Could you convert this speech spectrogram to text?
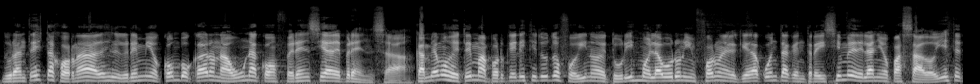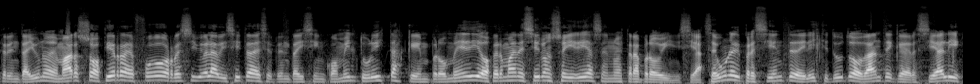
Durante esta jornada desde el gremio convocaron a una conferencia de prensa. Cambiamos de tema porque el Instituto Fueguino de Turismo elaboró un informe en el que da cuenta que entre diciembre del año pasado y este 31 de marzo, Tierra de Fuego recibió la visita de 75.000 turistas que en promedio permanecieron seis días en nuestra provincia. Según el presidente del instituto, Dante Querciali,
